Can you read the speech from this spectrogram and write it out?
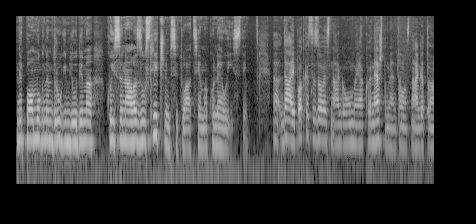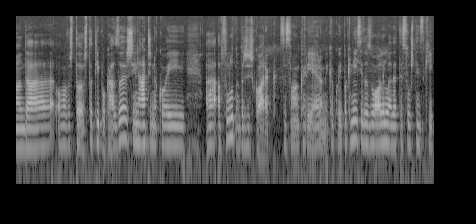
ne pomognem drugim ljudima koji se nalaze u sličnim situacijama, ako ne u istim. Da, i podcast se zove Snaga uma i ako je nešto mentalna snaga, to je onda ovo što, što ti pokazuješ i način na koji a, apsolutno držiš korak sa svojom karijerom i kako ipak nisi dozvolila da te suštinski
